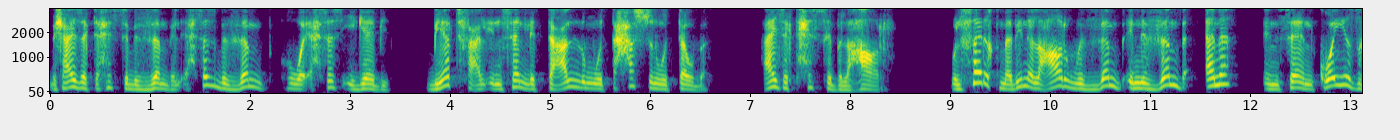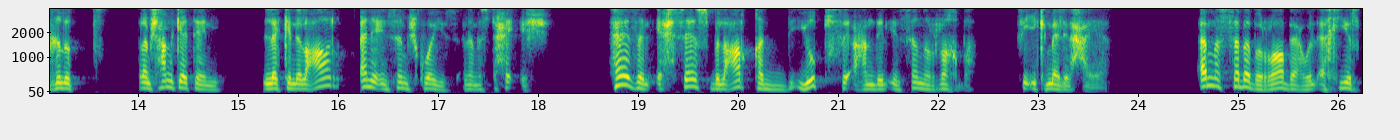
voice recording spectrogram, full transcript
مش عايزك تحس بالذنب الإحساس بالذنب هو إحساس إيجابي بيدفع الإنسان للتعلم والتحسن والتوبة. عايزك تحس بالعار. والفارق ما بين العار والذنب إن الذنب أنا إنسان كويس غلطت. أنا مش هعمل كده تاني. لكن العار أنا إنسان مش كويس أنا ما استحقش. هذا الإحساس بالعار قد يطفئ عند الإنسان الرغبة في إكمال الحياة. أما السبب الرابع والأخير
